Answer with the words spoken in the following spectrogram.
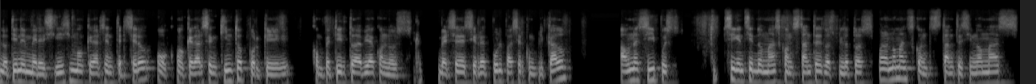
lo tiene merecidísimo quedarse en tercero o, o quedarse en quinto porque competir todavía con los Mercedes y Red Bull va a ser complicado. Aún así, pues siguen siendo más constantes los pilotos, bueno, no más constantes, sino más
